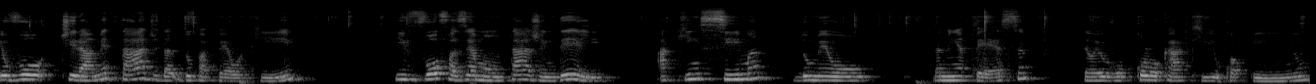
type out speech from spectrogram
Eu vou tirar metade da, do papel aqui e vou fazer a montagem dele aqui em cima do meu, da minha peça. Então, eu vou colocar aqui o copinho.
